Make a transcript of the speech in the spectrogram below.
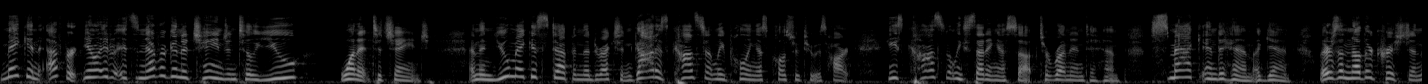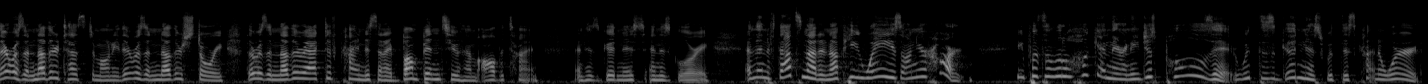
Make an effort. You know, it, it's never going to change until you want it to change. And then you make a step in the direction. God is constantly pulling us closer to his heart. He's constantly setting us up to run into him, smack into him again. There's another Christian. There was another testimony. There was another story. There was another act of kindness, and I bump into him all the time and his goodness and his glory. And then if that's not enough, he weighs on your heart. He puts a little hook in there and he just pulls it with this goodness, with this kind of word.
